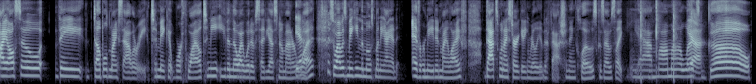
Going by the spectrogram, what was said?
I also they doubled my salary to make it worthwhile to me even though i would have said yes no matter Yeah. what. So i was making the most money i had ever made in my life that's when i started getting really into fashion and clothes because i was like yeah mama let's Yeah. go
